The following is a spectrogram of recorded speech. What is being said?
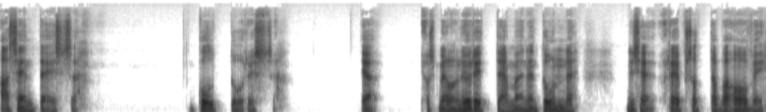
asenteissa, kulttuurissa. Ja jos meillä on yrittäjämäinen tunne, niin se repsottava ovi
